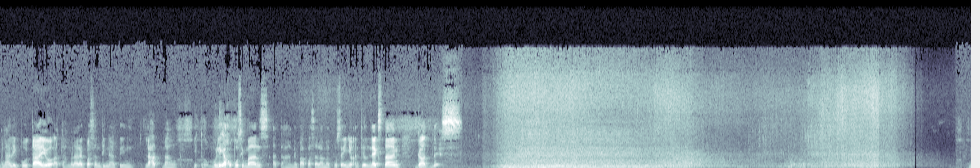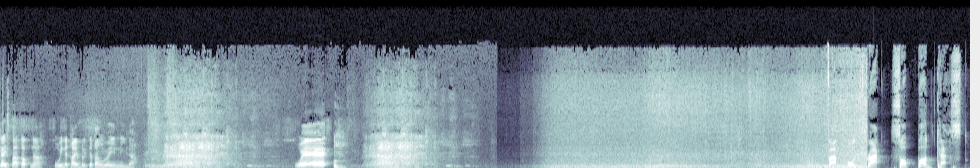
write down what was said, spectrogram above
manalig po tayo at uh, malalagpasan din natin lahat ng ito. Muli ako po si Mans at uh, nagpapasalamat po sa inyo. Until next time, God bless. Guys, pack up na. Uwi na tayo. Balik na tayo Maynila. We! Fact on Track sa podcast.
